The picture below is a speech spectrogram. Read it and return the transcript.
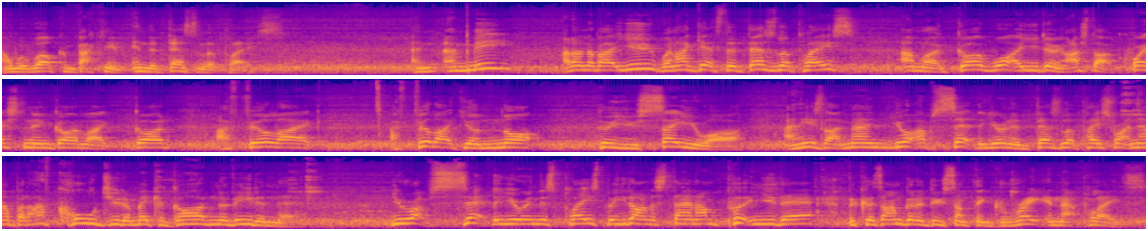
and we're welcomed back in, in the desolate place. And, and me, I don't know about you, when I get to the desolate place, I'm like, God, what are you doing? I start questioning God, like, God, I feel like I feel like you're not who you say you are. And he's like, Man, you're upset that you're in a desolate place right now, but I've called you to make a Garden of Eden there. You're upset that you're in this place, but you don't understand. I'm putting you there because I'm going to do something great in that place.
